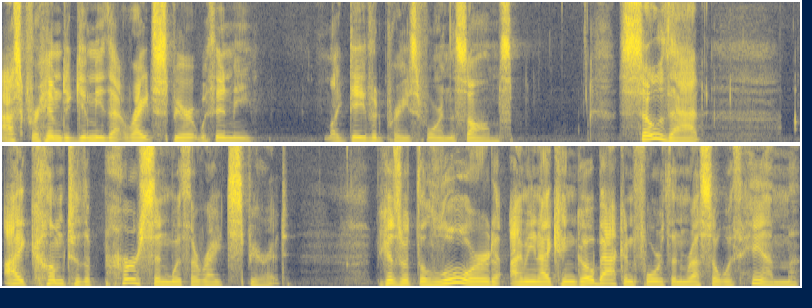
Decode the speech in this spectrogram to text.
Ask for him to give me that right spirit within me, like David prays for in the Psalms, so that I come to the person with the right spirit. Because with the Lord, I mean, I can go back and forth and wrestle with him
